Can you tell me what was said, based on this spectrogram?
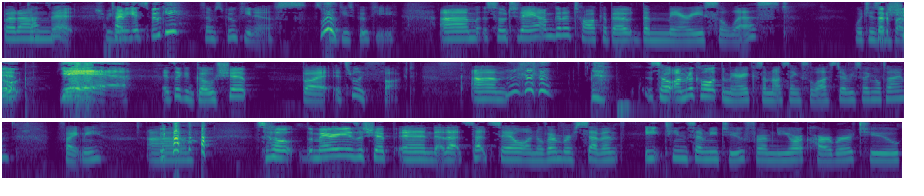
But um, That's it. Time get- to get spooky. some spookiness. Spooky, spooky. Um, so today I'm going to talk about the Mary Celeste, which is, Is that a a ship. Yeah. It's like a ghost ship, but it's really fucked. Um, so I'm going to call it the Mary because I'm not saying Celeste every single time. Fight me. Um, so the Mary is a ship and that set sail on November 7th, 1872 from New York Harbor to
